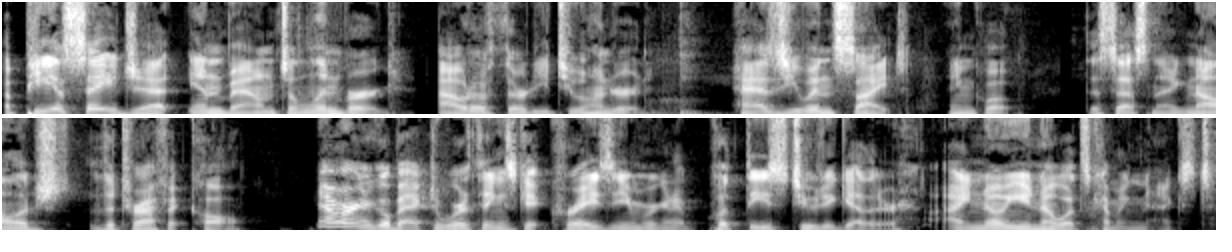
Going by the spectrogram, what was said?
A PSA jet inbound to Lindbergh, out of 3200. Has you in sight, end quote. The Cessna acknowledged the traffic call. Now we're going to go back to where things get crazy and we're going to put these two together. I know you know what's coming next.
